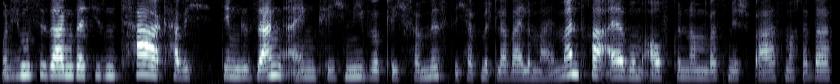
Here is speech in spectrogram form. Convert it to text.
Und ich muss dir sagen, seit diesem Tag habe ich den Gesang eigentlich nie wirklich vermisst. Ich habe mittlerweile mal ein Mantra-Album aufgenommen, was mir Spaß macht, aber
